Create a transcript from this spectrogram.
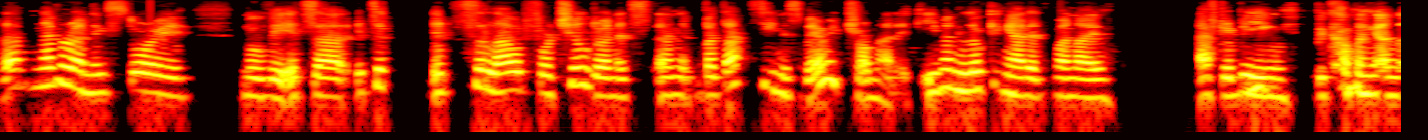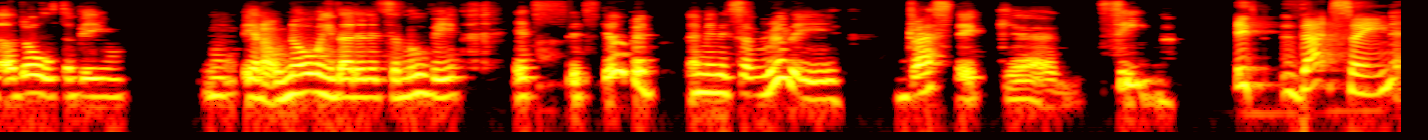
that never-ending story movie. It's a, it's a, it's allowed for children. It's and but that scene is very traumatic. Even looking at it when I, after being becoming an adult and being, mm, you know, knowing that it is a movie, it's it's still a bit. I mean, it's a really drastic uh, scene. It that scene,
